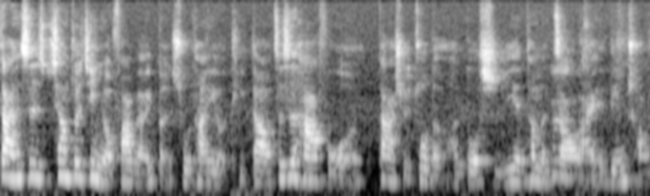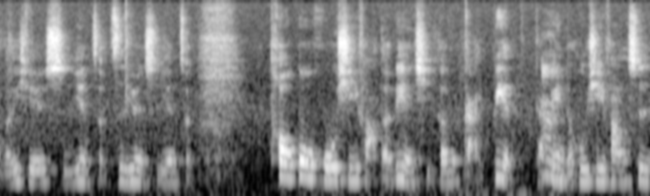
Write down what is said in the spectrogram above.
但是像最近有发表一本书，他也有提到，这是哈佛大学做的很多实验，他们找来临床的一些实验者、自愿实验者，透过呼吸法的练习跟改变，改变你的呼吸方式，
